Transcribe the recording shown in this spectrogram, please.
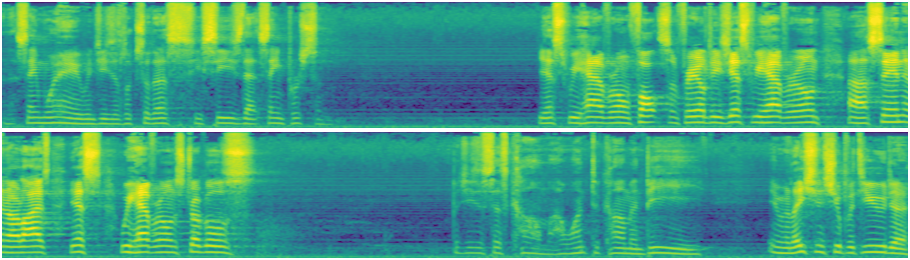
In the same way, when Jesus looks at us, he sees that same person. Yes, we have our own faults and frailties. Yes, we have our own uh, sin in our lives. Yes, we have our own struggles but Jesus says, Come, I want to come and be in relationship with you to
